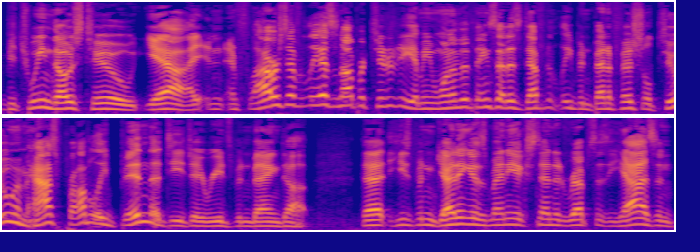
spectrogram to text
between those two, yeah, and, and, Flowers definitely has an opportunity. I mean, one of the things that has definitely been beneficial to him has probably been that DJ Reed's been banged up, that he's been getting as many extended reps as he has, and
